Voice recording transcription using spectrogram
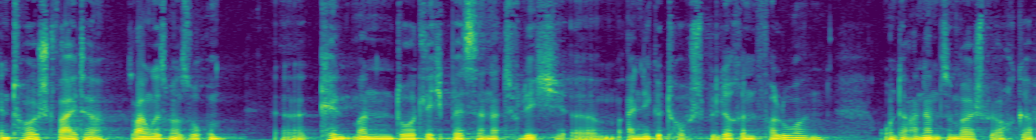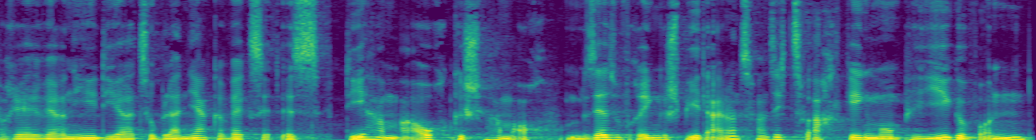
enttäuscht weiter, sagen wir es mal so rum. Äh, kennt man deutlich besser natürlich äh, einige Topspielerinnen verloren. Unter anderem zum Beispiel auch Gabrielle Vernier, die ja zu Blagnac gewechselt ist. Die haben auch, haben auch sehr souverän gespielt, 21 zu 8 gegen Montpellier gewonnen.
